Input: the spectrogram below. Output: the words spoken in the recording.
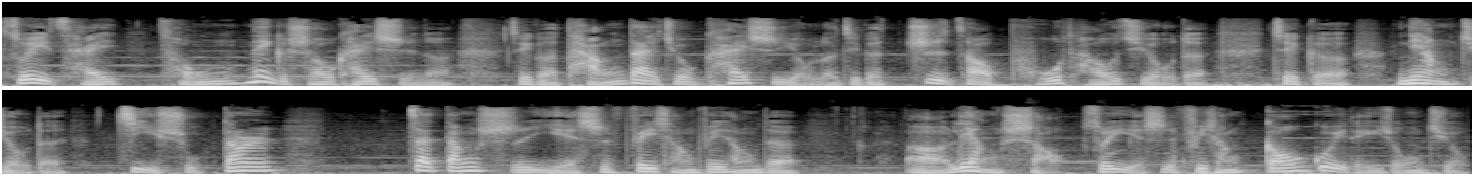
所以才从那个时候开始呢，这个唐代就开始有了这个制造葡萄酒的这个酿酒的技术。当然，在当时也是非常非常的呃量少，所以也是非常高贵的一种酒。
